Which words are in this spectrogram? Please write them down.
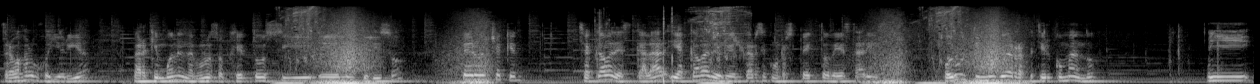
trabajo en joyería, para que en algunos objetos sí eh, lo utilizo. Pero chequen, se acaba de escalar y acaba de orientarse con respecto de esta arista. Por último voy a repetir comando y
